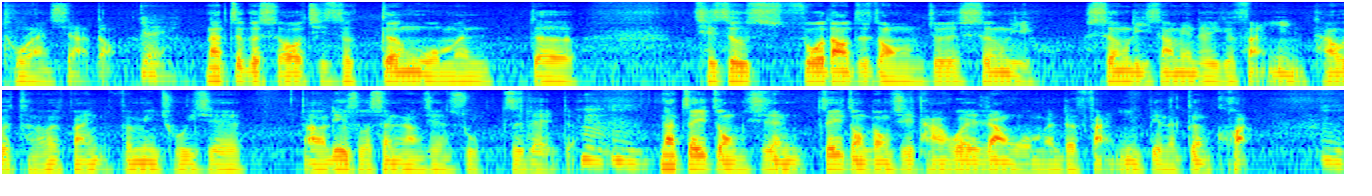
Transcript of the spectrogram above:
突然吓到。对那这个时候其实跟我们的，其实说到这种就是生理生理上面的一个反应，它会可能会分分泌出一些呃，例如说肾上腺素之类的。嗯嗯那这一种现这一种东西，它会让我们的反应变得更快。嗯，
